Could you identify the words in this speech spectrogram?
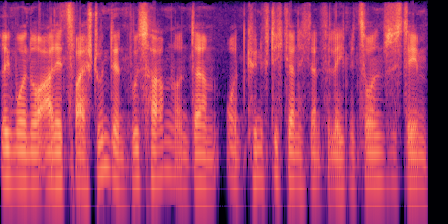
irgendwo nur alle zwei Stunden einen Bus haben und, ähm, und künftig kann ich dann vielleicht mit so einem System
